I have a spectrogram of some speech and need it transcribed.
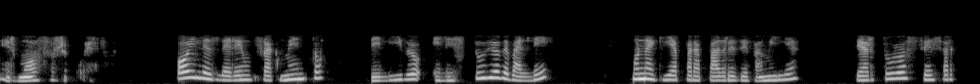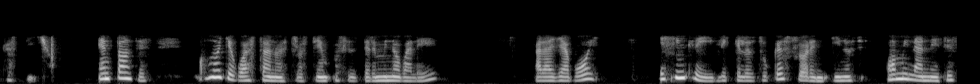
hermosos recuerdos. Hoy les leeré un fragmento del libro El estudio de ballet, una guía para padres de familia, de Arturo César Castillo. Entonces, ¿cómo llegó hasta nuestros tiempos el término ballet? Para allá voy. Es increíble que los duques florentinos o milaneses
